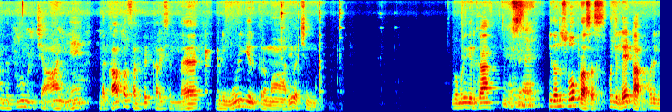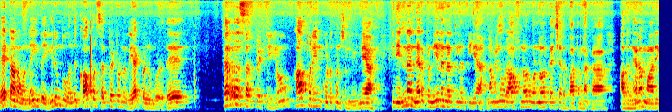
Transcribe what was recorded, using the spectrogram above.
இந்த துருபிடிச்ச ஆணி இந்த காப்பர் சல்பேட் கரைசலில் இப்படி மூழ்கி இருக்கிற மாதிரி வச்சிடணும். இப்போ மூழ்கி இருக்கா? இது வந்து ஸ்லோ ப்ராசஸ் கொஞ்சம் லேட் ஆகும் அப்படி லேட் ஆன உடனே இந்த இரும்பு வந்து காப்பர் சல்பேட்டோட ரியாக்ட் பண்ணும் பொழுது ஃபெர்ரஸ் சல்பேட்டையும் காப்பரையும் கொடுக்குன்னு சொல்லி இல்லையா? இது என்ன நிறப்பு நீல நிறத்தில் இருக்கு இல்லையா? நம்ம இன்னும் ஒரு half an hour one hour கழிச்சு அதை பார்த்தோம்னாக்கா அது நிறம் மாறி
